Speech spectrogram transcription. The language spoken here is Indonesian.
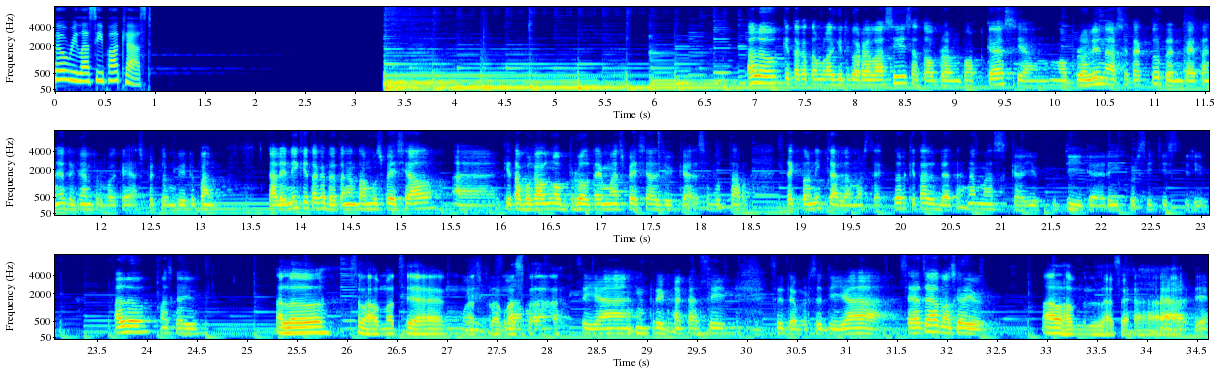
Korelasi Podcast. Halo, kita ketemu lagi di Korelasi, satu obrolan podcast yang ngobrolin arsitektur dan kaitannya dengan berbagai aspek dalam kehidupan. Kali ini kita kedatangan tamu spesial, uh, kita bakal ngobrol tema spesial juga seputar tektonika dalam arsitektur. Kita kedatangan Mas Gayu Budi dari Kursi Studio. Halo, Mas Gayu. Halo, selamat siang Mas Pramasta. Selamat siang, terima kasih sudah bersedia. Sehat-sehat Mas Gayu? Alhamdulillah sehat. sehat ya.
